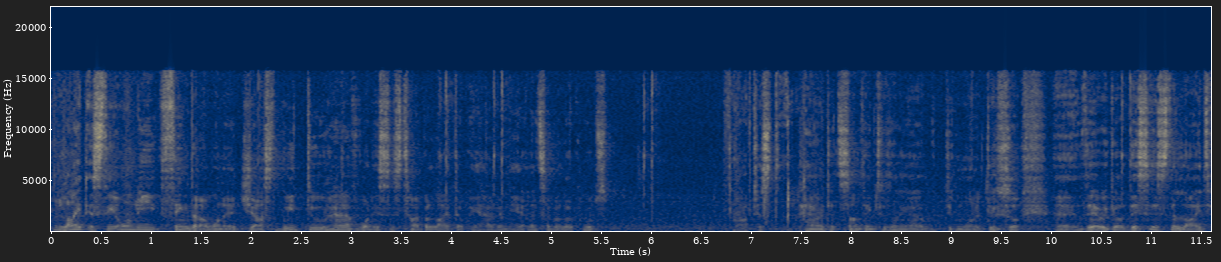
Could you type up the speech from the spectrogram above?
Light is the only thing that I want to adjust. We do have, what is this type of light that we have in here? Let's have a look. Whoops. I've just parented something to something I didn't want to do. So uh, there we go. This is the light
